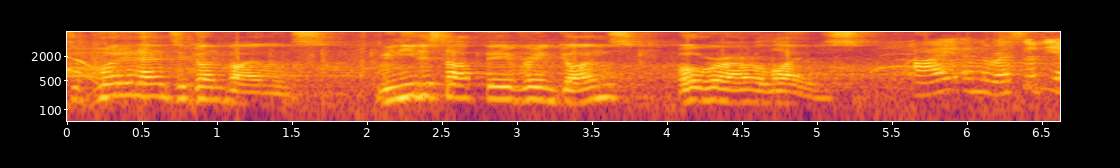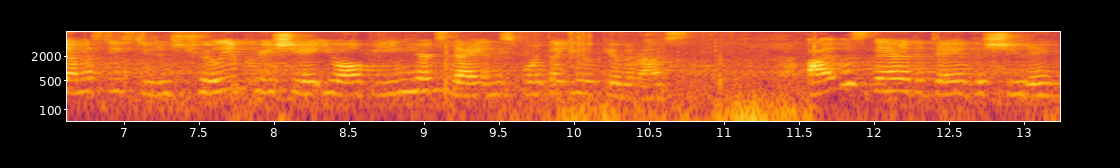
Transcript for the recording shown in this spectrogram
to put an end to gun violence. We need to stop favoring guns over our lives. I and the rest of the MSD students truly appreciate you all being here today and the support that you have given us. I was there the day of the shooting,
